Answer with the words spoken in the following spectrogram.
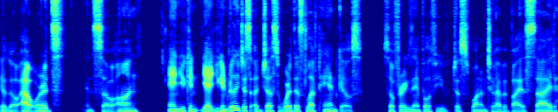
he'll go outwards, and so on. And you can, yeah, you can really just adjust where this left hand goes. So for example, if you just want him to have it by his side,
